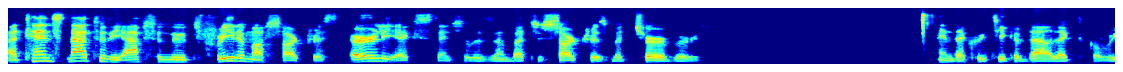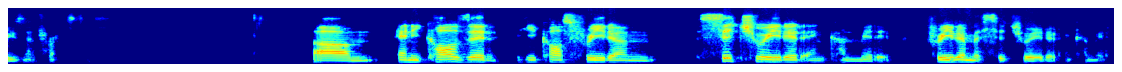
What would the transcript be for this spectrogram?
attends not to the absolute freedom of Sartre's early existentialism, but to Sartre's mature version in the critique of dialectical reason, for instance. Um, and he calls it, he calls freedom situated and committed. Freedom is situated and committed.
